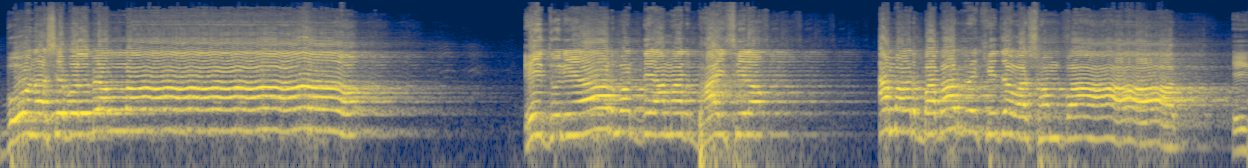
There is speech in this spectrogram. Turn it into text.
বোন আসে বলবে, আল্লাহ দুনিয়ার মধ্যে আমার ভাই ছিল। আমার বাবার রেখে যাওয়া সম্পদ, এই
